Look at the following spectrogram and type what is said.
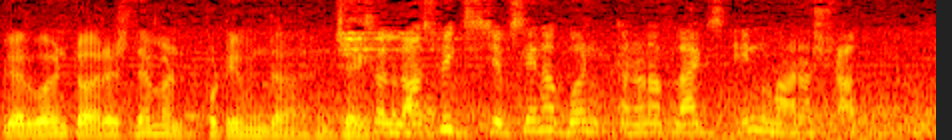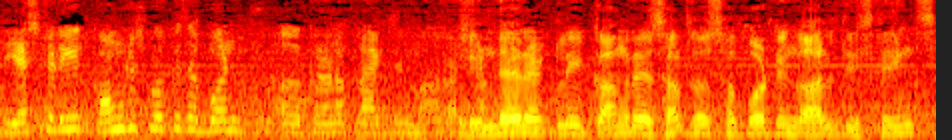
We are going to arrest them and put him in the jail. So last week, Shiv Sena burned Kannada flags in Maharashtra. Yesterday, Congress workers have burned uh, Kannada flags in Maharashtra. Indirectly, Congress also supporting all these things.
